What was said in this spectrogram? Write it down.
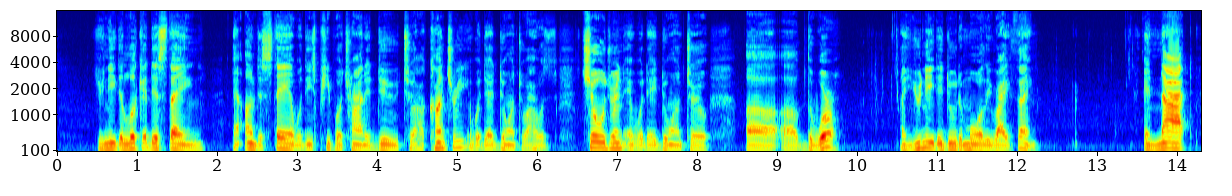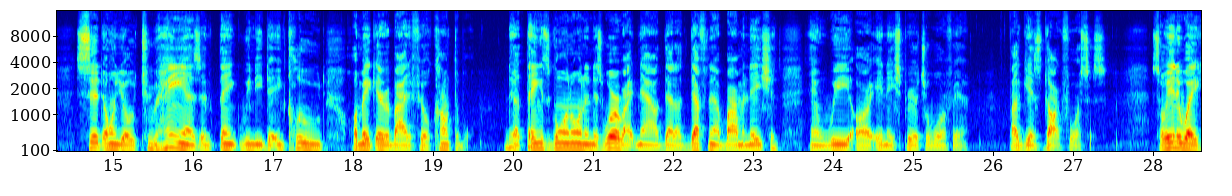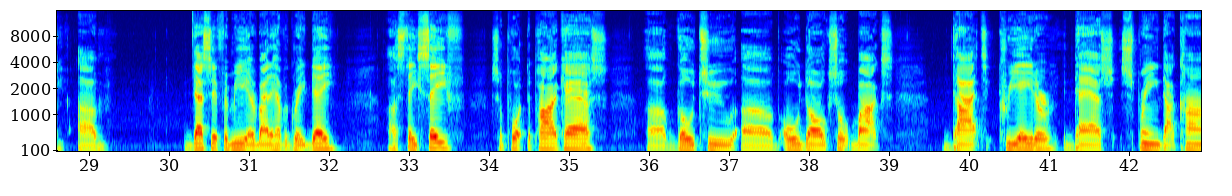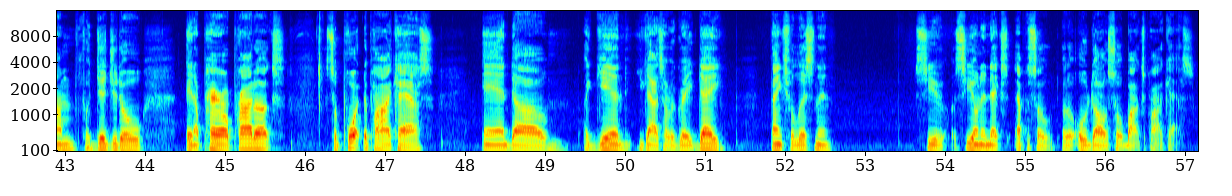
you need to look at this thing and understand what these people are trying to do to our country and what they're doing to our children and what they're doing to uh, uh, the world. And you need to do the morally right thing and not sit on your two hands and think we need to include or make everybody feel comfortable. There are things going on in this world right now that are definitely an abomination, and we are in a spiritual warfare against dark forces. So, anyway, um, that's it for me. Everybody have a great day. Uh, stay safe. Support the podcast. Uh, go to uh, Old Dawg Soapbox dot creator dash spring.com for digital and apparel products. Support the podcast. And um, again, you guys have a great day. Thanks for listening. See you, see you on the next episode of the Old Dawg Soapbox Podcast.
